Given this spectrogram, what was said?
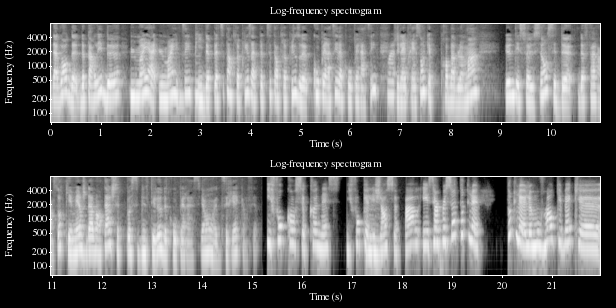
d'avoir, de, de, parler de humain à humain, tu sais, puis de petite entreprise à petite entreprise, de coopérative à coopérative. J'ai l'impression que probablement une des solutions, c'est de, faire en sorte qu'émerge davantage cette possibilité-là de coopération euh, directe, en fait. Il faut qu'on se connaisse, il faut que les mm. gens se parlent. Et c'est un peu ça, tout le, tout le, mouvement au Québec, euh,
